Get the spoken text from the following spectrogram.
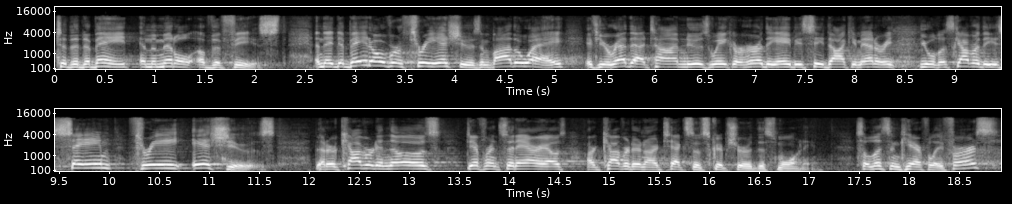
to the debate in the middle of the feast. And they debate over three issues. And by the way, if you read that Time Newsweek or heard the ABC documentary, you will discover these same three issues that are covered in those different scenarios are covered in our text of Scripture this morning. So listen carefully. First,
